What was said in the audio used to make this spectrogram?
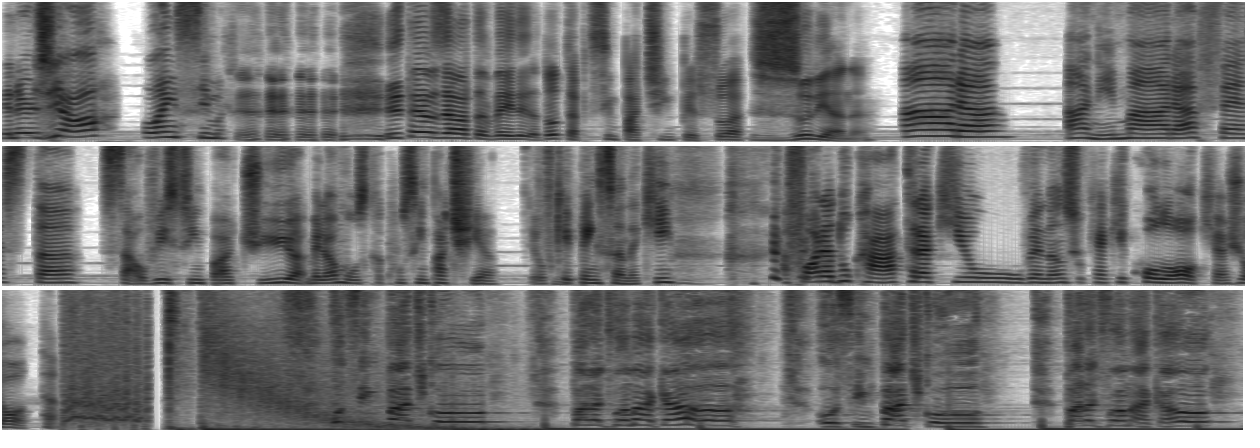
Energia, ó, lá em cima. e temos ela também, toda simpatia em pessoa, Juliana. Para animar a festa, salve simpatia. Melhor música com simpatia. Eu fiquei pensando aqui. Fora do Catra que o Venâncio quer que coloque a Jota. Ô simpático, para de formar caô. Ô simpático, para de formar caô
